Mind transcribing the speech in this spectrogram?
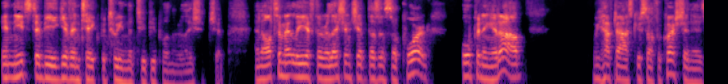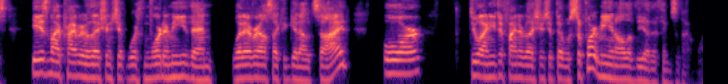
it needs to be give and take between the two people in the relationship. And ultimately, if the relationship doesn't support opening it up, we have to ask yourself a question is, is my primary relationship worth more to me than whatever else I could get outside? Or do I need to find a relationship that will support me in all of the other things that I want?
